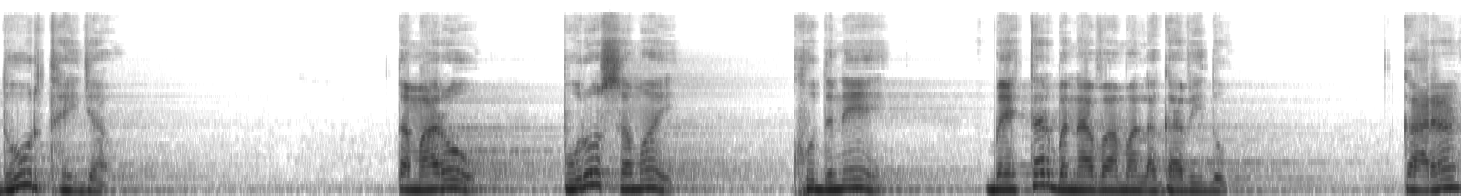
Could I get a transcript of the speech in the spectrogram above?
દૂર થઈ જાઓ. તમારો પૂરો સમય ખુદને બહેતર બનાવવામાં લગાવી દો. કારણ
